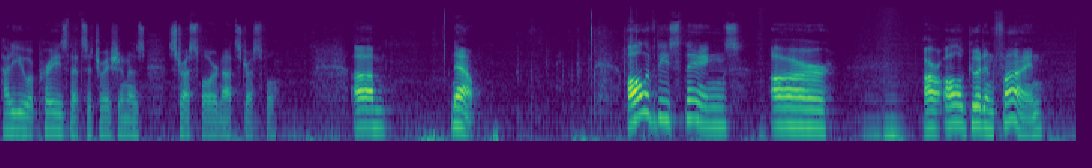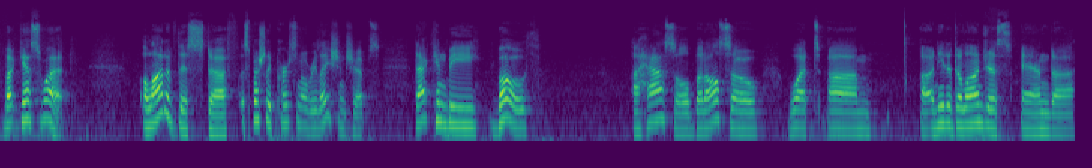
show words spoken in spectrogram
How do you appraise that situation as stressful or not stressful? Um, now, all of these things are are all good and fine, but guess what? A lot of this stuff, especially personal relationships, that can be both a hassle, but also what um, uh, Anita DeLongis and uh,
